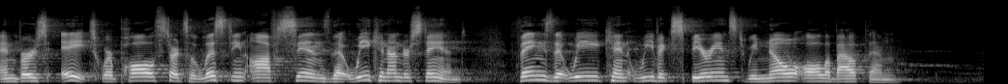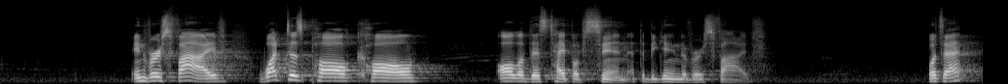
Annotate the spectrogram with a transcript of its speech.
and verse 8, where Paul starts listing off sins that we can understand, things that we can, we've experienced, we know all about them. In verse 5, what does Paul call all of this type of sin at the beginning of verse 5? What's that?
